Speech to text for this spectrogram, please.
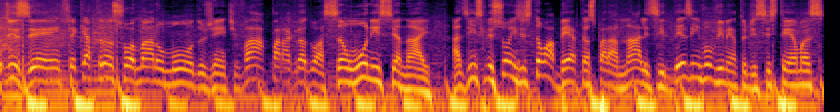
Vou dizer, hein? Você quer transformar o mundo, gente? Vá para a graduação Unicenai. As inscrições estão abertas para análise e desenvolvimento de sistemas,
